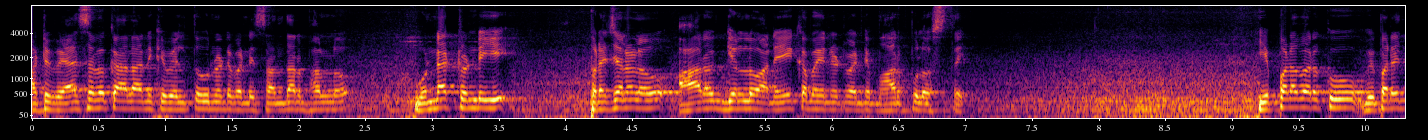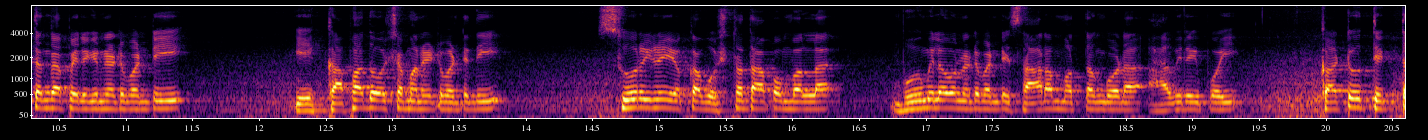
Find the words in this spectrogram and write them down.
అటు వేసవి కాలానికి వెళ్తూ ఉన్నటువంటి సందర్భంలో ఉన్నట్టుండి ప్రజలలో ఆరోగ్యంలో అనేకమైనటువంటి మార్పులు వస్తాయి. ఇప్పటి వరకు విపరీతంగా పెరిగినటువంటి ఈ కఫదోషం అనేటువంటిది సూర్యుని యొక్క ఉష్ణతాపం వల్ల భూమిలో ఉన్నటువంటి సారం మొత్తం కూడా ఆవిరైపోయి కటు తిక్త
